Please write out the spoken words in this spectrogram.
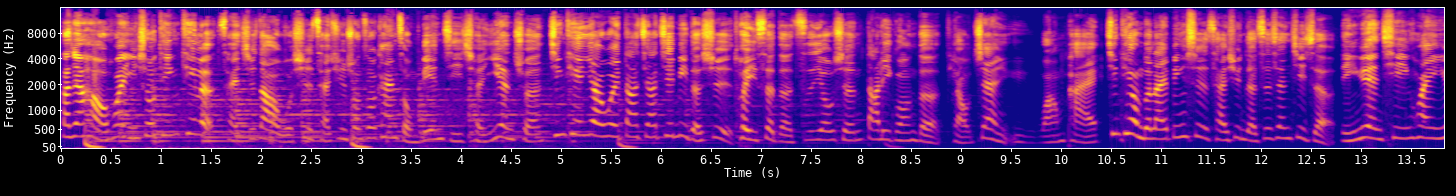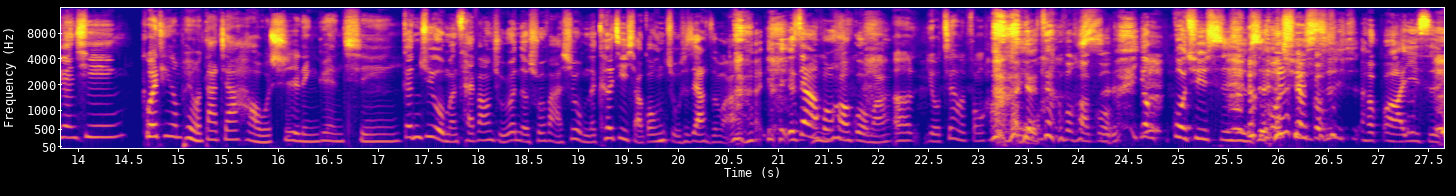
大家好，欢迎收听《听了才知道》，我是财讯双周刊总编辑陈燕纯。今天要为大家揭秘的是褪色的资优生大力光的挑战与王牌。今天我们的来宾是财讯的资深记者林苑清，欢迎苑清。各位听众朋友，大家好，我是林苑清。根据我们采访主任的说法，是我们的科技小公主，是这样子吗？有这样的封号过吗？呃，有这样的封号，有这样封号过，用过去式是不是？过去式，不好意思。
